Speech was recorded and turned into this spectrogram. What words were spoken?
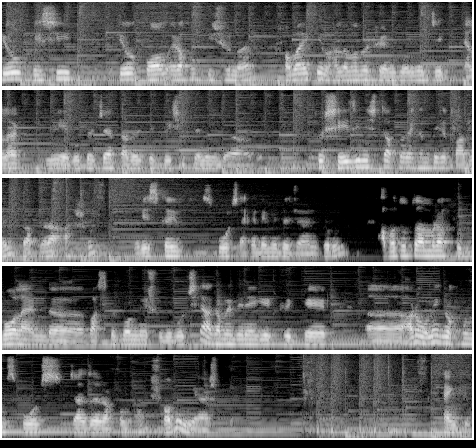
কেউ বেশি, কেউ কম এরকম কিছু নয়। সবাইকে ভালোভাবে ট্রেন করবে যে খেলা নিয়ে এগোতে চায়, তাদেরকে বেশি ট্রেনিং দেওয়া হবে। তো সেই জিনিসটা আপনারা এখান থেকে পাবেন। তো আপনারা আসুন রিস্কাই স্পোর্টস একাডেমিতে জয়েন করুন। আপাতত আমরা ফুটবল অ্যান্ড বাস্কেটবল নিয়ে শুরু করছি। আগামী দিনে গিয়ে ক্রিকেট আরও অনেক রকম স্পোর্টস যা যা রকম হয়, সবই নিয়ে আসব। থ্যাংক ইউ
